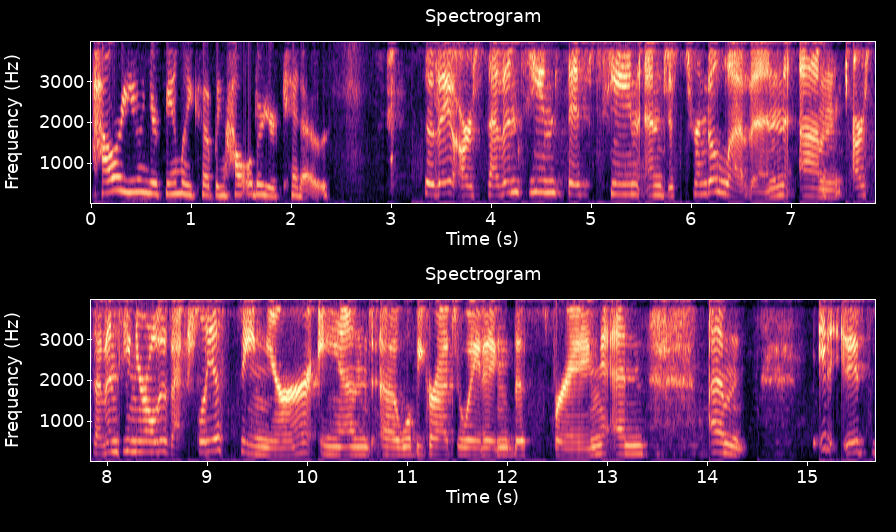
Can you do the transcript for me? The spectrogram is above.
how are you and your family coping? How old are your kiddos? So they are 17, 15, and just turned 11. Um, our 17 year old is actually a senior and uh, will be graduating this spring. And um, it, it's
